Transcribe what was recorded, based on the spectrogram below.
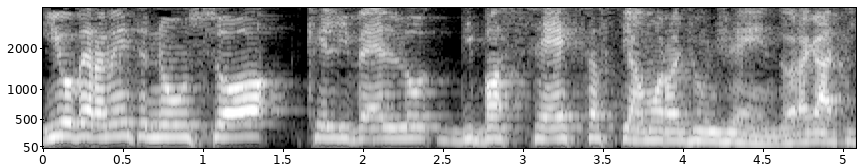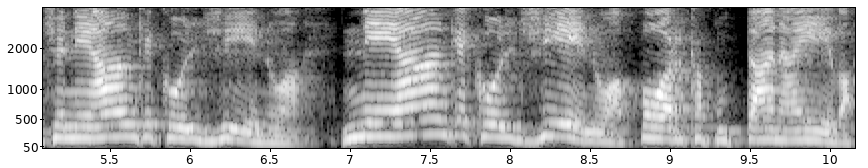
Io veramente non so che livello di bassezza stiamo raggiungendo, ragazzi. Cioè, neanche col Genoa, neanche col Genoa, porca puttana Eva.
